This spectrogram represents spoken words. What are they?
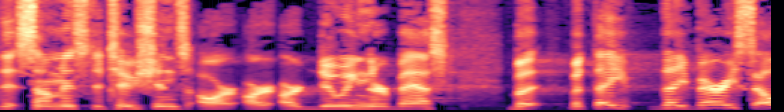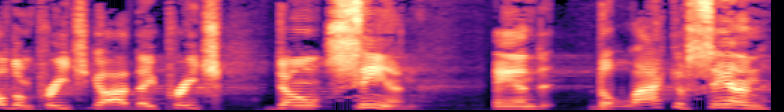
that some institutions are, are, are doing their best, but, but they, they very seldom preach God. They preach don't sin. And the lack of sin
